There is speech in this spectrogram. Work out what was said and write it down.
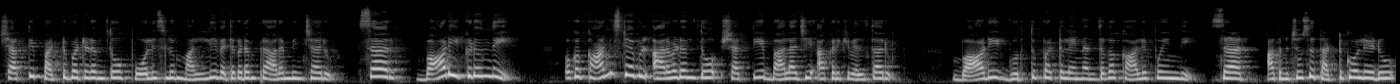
శక్తి పట్టుబట్టడంతో పోలీసులు మళ్ళీ వెతకడం ప్రారంభించారు. సార్ బాడీ ఇక్కడుంది. ఒక కానిస్టేబుల్ అరవడంతో శక్తి బాలాజీ అక్కడికి వెళ్తారు. బాడీ గుర్తుపట్టలేనంతగా కాలిపోయింది. సార్ అతను చూసి తట్టుకోలేడు.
